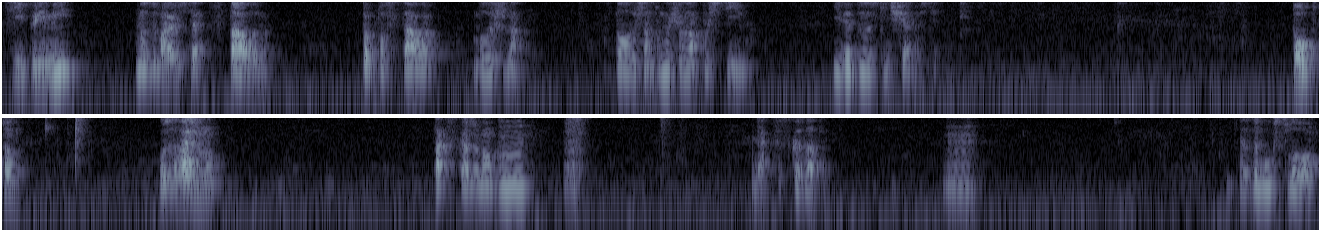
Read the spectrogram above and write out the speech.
Ці прямі називаються сталими. Тобто стала величина. Стала величина, тому що вона постійна. Йде до нескінченності. Тобто, у загальному, так скажемо, як це сказати? Я забув слово.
